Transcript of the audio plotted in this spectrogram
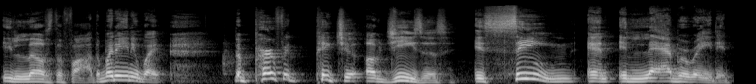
He loves the Father. But anyway, the perfect picture of Jesus is seen and elaborated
